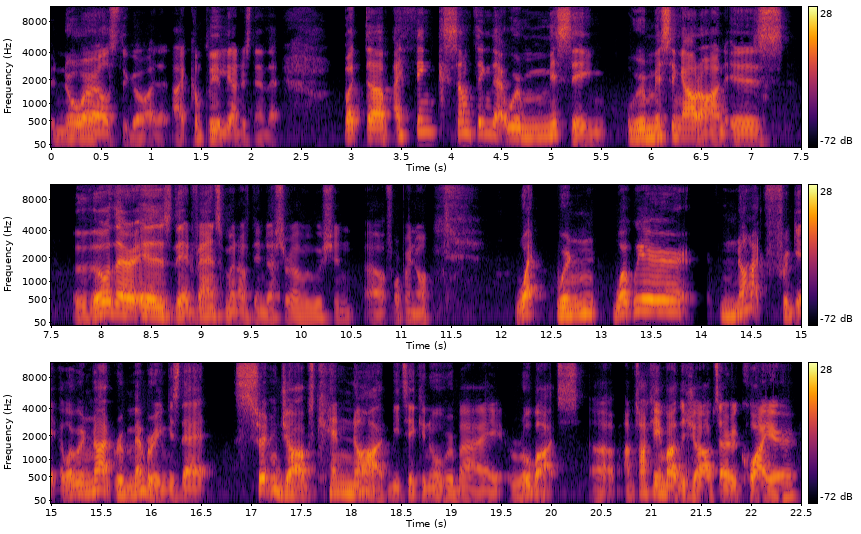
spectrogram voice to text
nowhere else to go. I, I completely understand that. But uh, I think something that we're missing, we're missing out on is though there is the advancement of the Industrial Revolution uh, 4.0, what we're what we're not forget what we're not remembering is that certain jobs cannot be taken over by robots. Uh, I'm talking about the jobs that require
